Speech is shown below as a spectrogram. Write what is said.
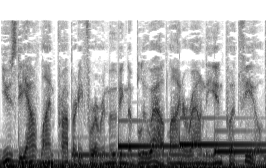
Use the outline property for removing the blue outline around the input field.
